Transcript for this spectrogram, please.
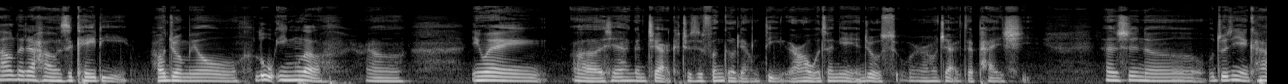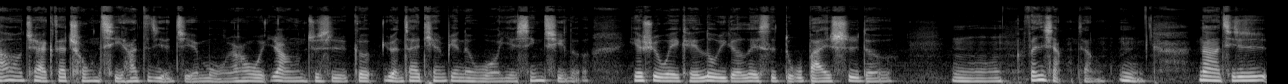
Hello，大家好，我是 Cady，好久没有录音了，嗯，因为呃，现在跟 Jack 就是分隔两地，然后我在念研究所，然后 Jack 在拍戏，但是呢，我最近也看到 Jack 在重启他自己的节目，然后我让就是个远在天边的我也兴起了，也许我也可以录一个类似独白式的嗯分享，这样，嗯。那其实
